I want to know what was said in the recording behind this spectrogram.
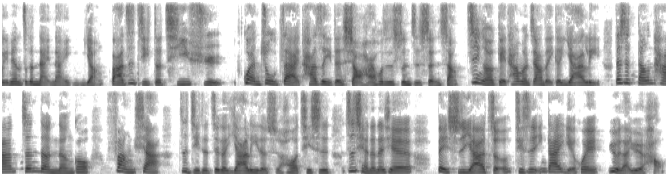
里面的这个奶奶一样，把自己的期许。灌注在他自己的小孩或者是孙子身上，进而给他们这样的一个压力。但是，当他真的能够放下自己的这个压力的时候，其实之前的那些被施压者，其实应该也会越来越好。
